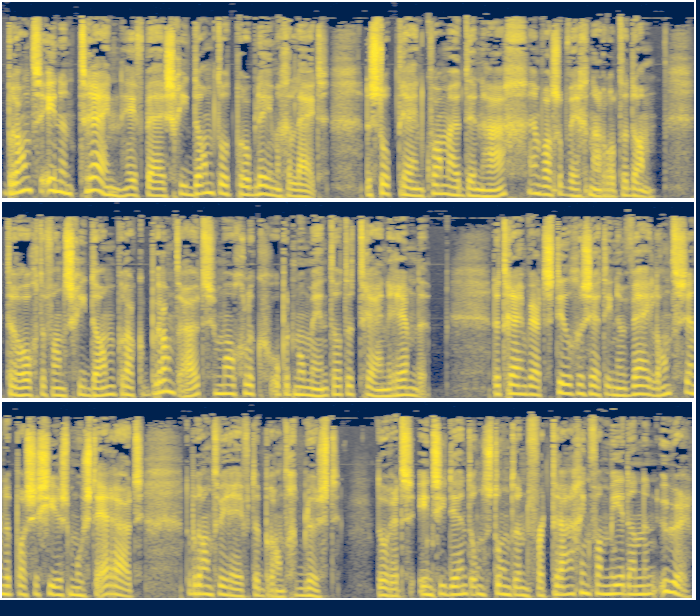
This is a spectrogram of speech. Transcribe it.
Brand in een trein heeft bij Schiedam tot problemen geleid. De stoptrein kwam uit Den Haag en was op weg naar Rotterdam. Ter hoogte van Schiedam brak brand uit, mogelijk op het moment dat de trein remde. De trein werd stilgezet in een weiland en de passagiers moesten eruit. De brandweer heeft de brand geblust. Door het incident ontstond een vertraging van meer dan een uur.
